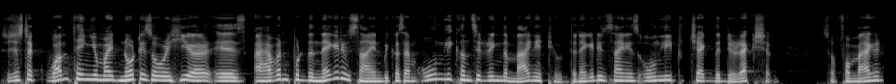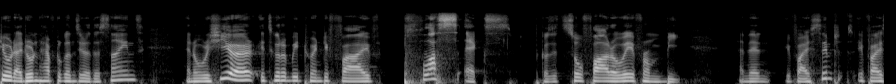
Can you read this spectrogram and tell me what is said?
So just a, one thing you might notice over here is I haven't put the negative sign because I'm only considering the magnitude. The negative sign is only to check the direction. So for magnitude, I don't have to consider the signs. And over here, it's gonna be 25 plus X because it's so far away from B. And then if I, if I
